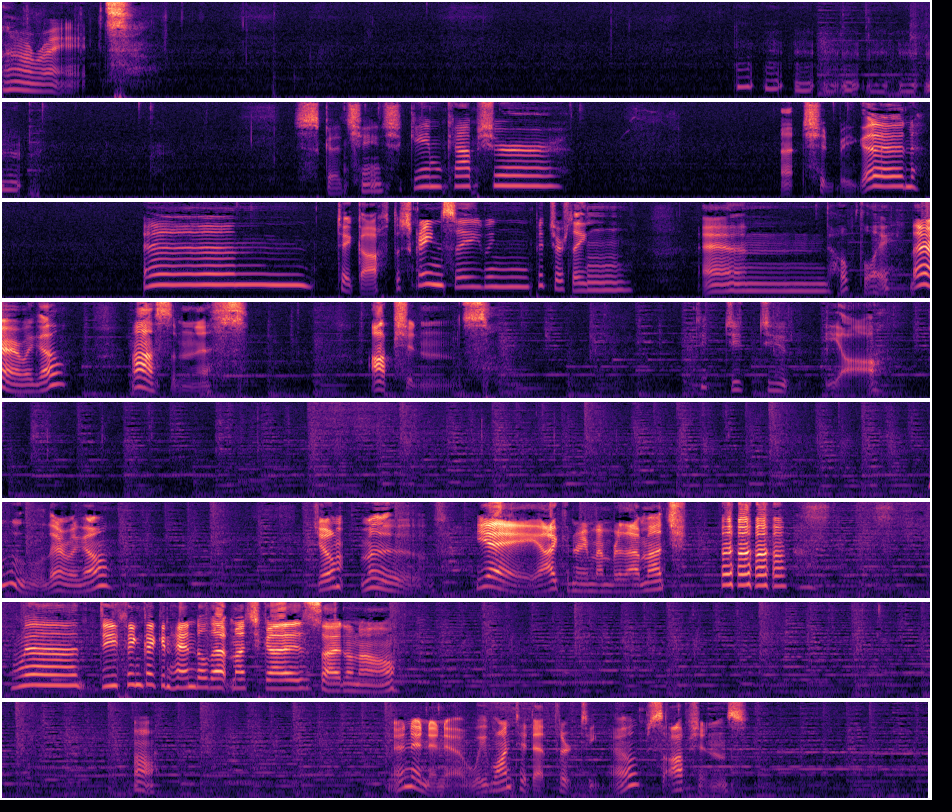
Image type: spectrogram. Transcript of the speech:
Alright. Mm, mm, mm, Just gotta change the game capture. That should be good. And take off the screen saving picture thing. And hopefully, there we go. Awesomeness. Options. Do, do, do. Yeah. Ooh, there we go. Jump, move. Yay, I can remember that much. well, uh, do you think I can handle that much, guys? I don't know. Oh. No, no, no, no. We wanted at 13. Oops, options.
